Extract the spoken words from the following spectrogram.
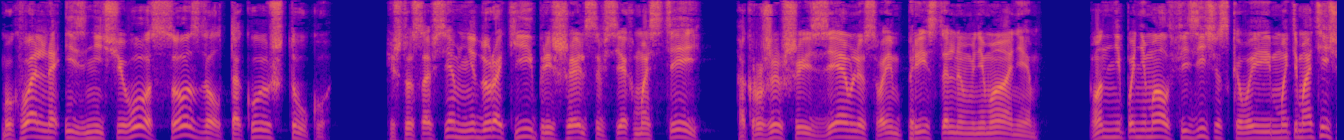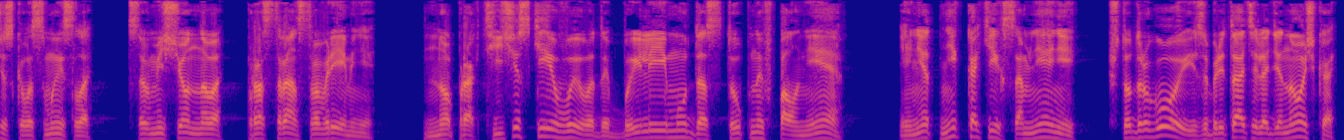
буквально из ничего создал такую штуку и что совсем не дураки пришельцы всех мастей, окружившие Землю своим пристальным вниманием. Он не понимал физического и математического смысла совмещенного пространства-времени, но практические выводы были ему доступны вполне, и нет никаких сомнений, что другой изобретатель-одиночка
